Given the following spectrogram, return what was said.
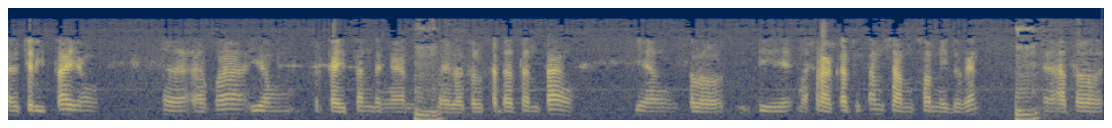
eh, cerita yang eh, apa yang berkaitan dengan hmm. Lailatul Qadar tentang yang kalau di masyarakat itu kan Samson itu kan hmm. eh, atau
